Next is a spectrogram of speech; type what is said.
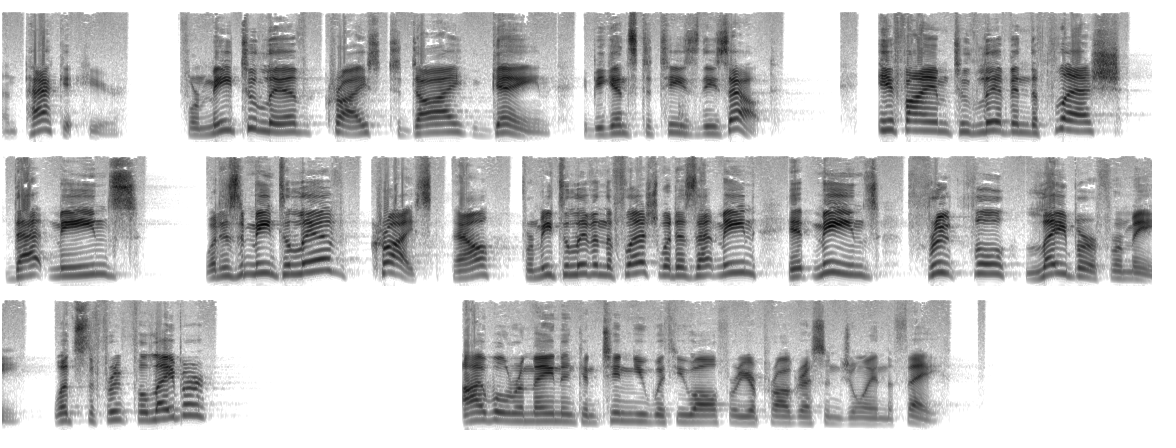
unpack it here. For me to live, Christ, to die, gain. He begins to tease these out. If I am to live in the flesh, that means, what does it mean to live? Christ. Now, for me to live in the flesh, what does that mean? It means fruitful labor for me. What's the fruitful labor? I will remain and continue with you all for your progress and joy in the faith.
